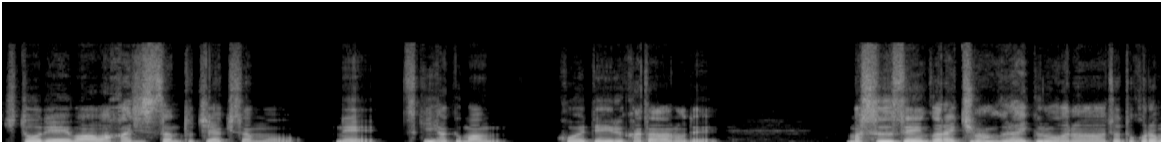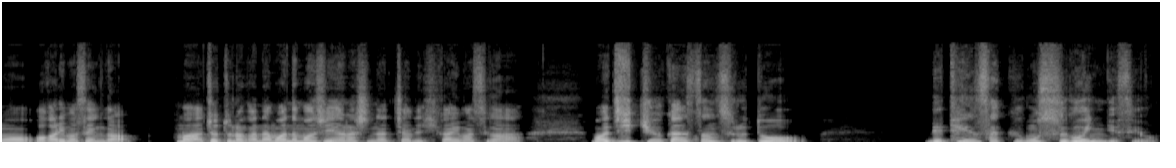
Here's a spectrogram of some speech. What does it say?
人では、若実さんと千秋さんもね、月100万超えている方なので、まあ、数千円から1万ぐらいいくのかな。ちょっとこれもわかりませんが、まあ、ちょっとなんか生々しい話になっちゃうんで控えますが、まあ、時給換算すると、で、添削もすごいんですよ。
